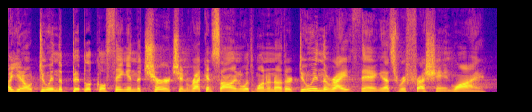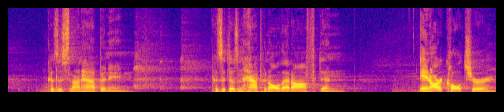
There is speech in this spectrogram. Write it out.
uh, you know, doing the biblical thing in the church and reconciling with one another, doing the right thing. That's refreshing. Why? Because it's not happening. Because it doesn't happen all that often. In our culture,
